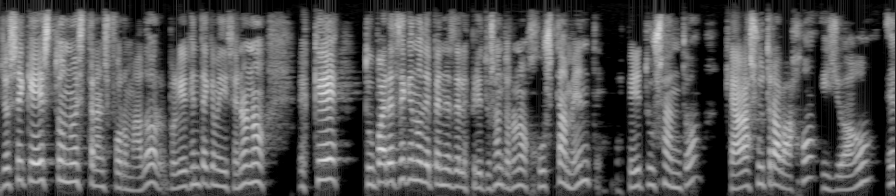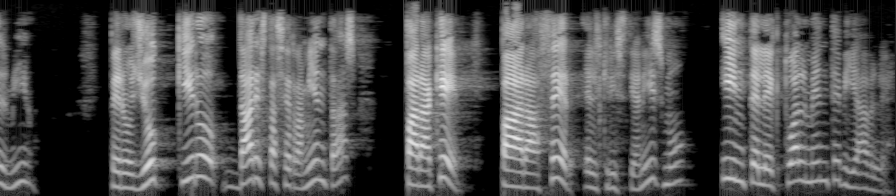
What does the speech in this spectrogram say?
Yo sé que esto no es transformador, porque hay gente que me dice, no, no, es que tú parece que no dependes del Espíritu Santo. No, no, justamente, Espíritu Santo que haga su trabajo y yo hago el mío. Pero yo quiero dar estas herramientas, ¿para qué? Para hacer el cristianismo intelectualmente viable.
